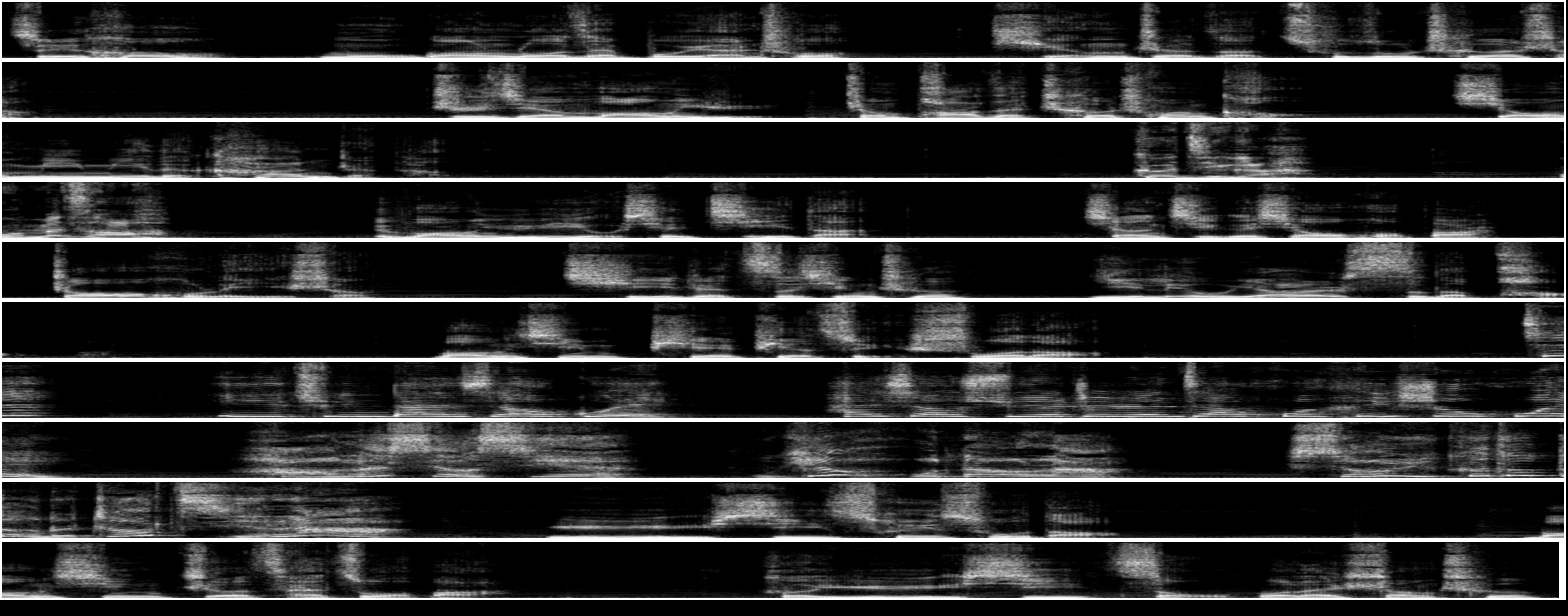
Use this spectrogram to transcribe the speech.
最后目光落在不远处停着的出租车上，只见王宇正趴在车窗口，笑眯眯的看着他们。哥几个，我们走。王宇有些忌惮，向几个小伙伴招呼了一声，骑着自行车一溜烟似的跑。王鑫撇撇嘴说道：“切，一群胆小鬼，还想学着人家混黑社会？好了，小新，不要胡闹了，小雨哥都等着着急了。”于雨溪催促道。王鑫这才作罢，和于雨溪走过来上车。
